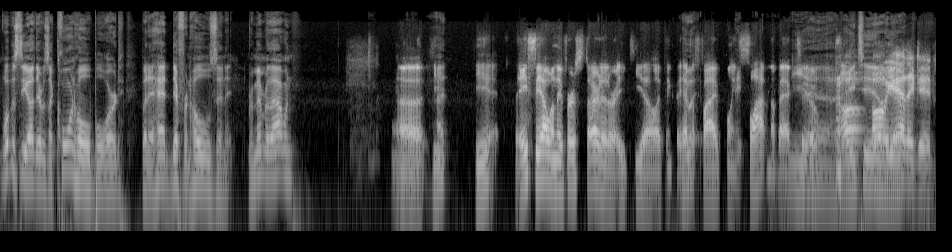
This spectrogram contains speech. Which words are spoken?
what was the other? There was a cornhole board, but it had different holes in it. Remember that one? Uh, he, I- he, the ACL when they first started, or ATL, I think they had It the five point slot in the back too. Yeah, Oh, ATL, oh yeah, yeah. they did.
